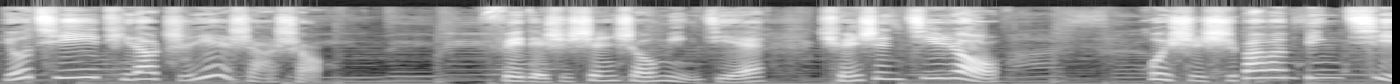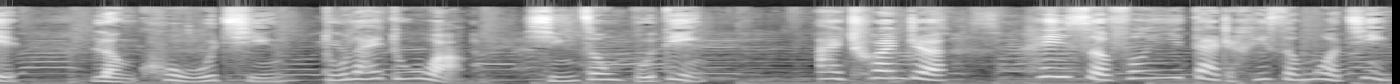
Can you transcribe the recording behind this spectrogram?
尤其一提到职业杀手，非得是身手敏捷、全身肌肉，会使十八般兵器。冷酷无情，独来独往，行踪不定，爱穿着黑色风衣，戴着黑色墨镜，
